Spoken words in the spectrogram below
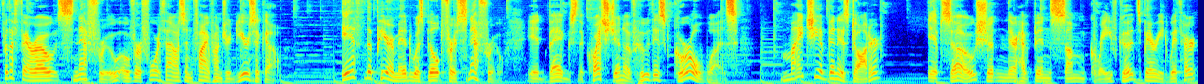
for the pharaoh Snefru over 4,500 years ago. If the pyramid was built for Snefru, it begs the question of who this girl was. Might she have been his daughter? If so, shouldn't there have been some grave goods buried with her,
